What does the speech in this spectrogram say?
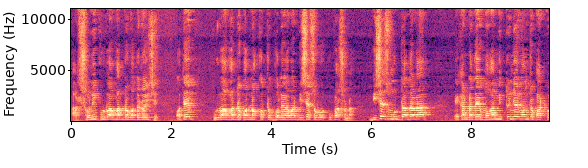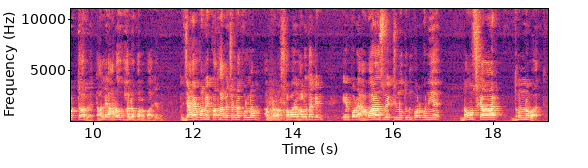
আর শনি পূর্বা ভাদ্রপদে রয়েছে। অতএব পূর্বা ভাদ্রপদ নক্ষত্র ভোলে আবার বিশেষ উপ- উপাসনা। বিশেষ মুদ্রা দ্বারা এখানটাতে মহামৃত্যুঞ্জয় মন্ত্র পাঠ করতে হবে, তাহলে আরও ভালো ফল পাওয়া যাবে। যাই হোক, অনেক কথা আলোচনা করলাম। আপনারা সবাই ভালো থাকেন। এরপরে আবার আসবে একটি নতুন পর্ব নিয়ে। নমস্কার, ধন্যবাদ।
